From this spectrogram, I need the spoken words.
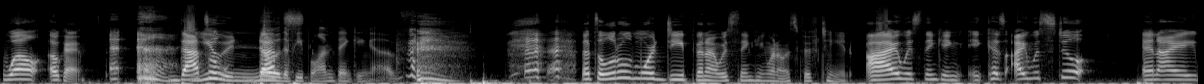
Well, okay. That's you a- know the people I'm thinking of. That's a little more deep than I was thinking when I was 15. I was thinking eh, because I was still, and I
